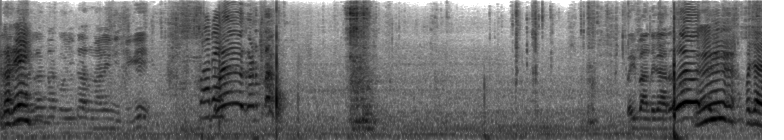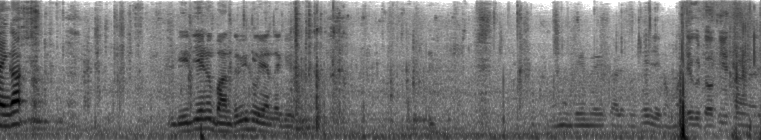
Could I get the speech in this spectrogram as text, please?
ਕਰ ਕੋਈ ਕਰਨ ਵਾਲੇ ਨਹੀਂ ਸੀਗੇ। ਬਈ ਬੰਦ ਕਰ। ਓਏ! ਭਜਾਏਗਾ ਵੀਡੀਓ ਇਹਨੂੰ ਬੰਦ ਵੀ ਹੋ ਜਾਂਦਾ ਗੇਟ ਮੰਦੇ ਮੇਰੇ ਕਾਲੇ ਹੋ ਜੇ ਮੰਦੇ ਕੋ ਖਾਣ ਵਾਲੀ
